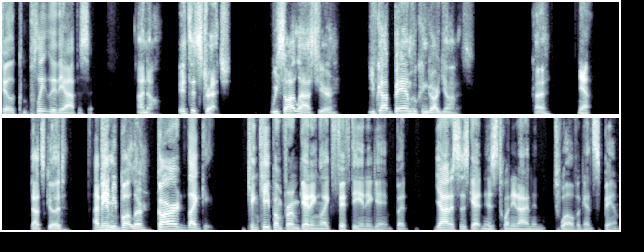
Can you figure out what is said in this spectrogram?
feel completely the opposite. I know it's a stretch. We saw it last year. You've got Bam who can guard Giannis. Okay. Yeah. That's good. I mean, Jimmy Butler guard like can keep him from getting like 50 in a game, but Giannis is getting his 29 and 12 against Bam.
